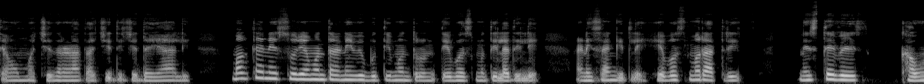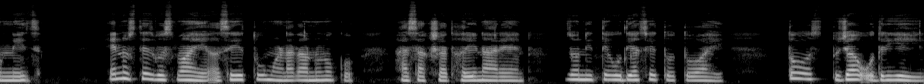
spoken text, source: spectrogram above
तेव्हा मच्छिंद्रनाथाची तिची दया आली. मग त्याने सूर्यमंत्राने विभूती मंत्रून ते भस्म तिला दिले आणि सांगितले हे भस्म रात्री निसते वेळेस खाऊन नीज. हे नुसतेच भस्म आहे असे तू मनात आणू नको. हा साक्षात हरिनारायण जो नित्य उद्यास येतो तो आहे. तोच तुझ्या उदरी येईल.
